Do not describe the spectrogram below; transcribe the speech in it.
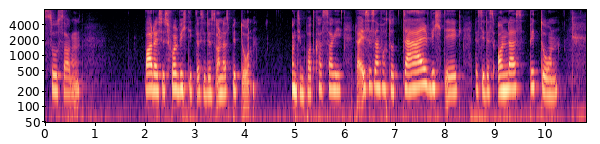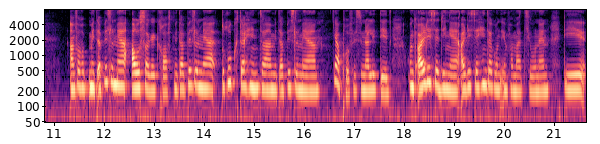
so sagen. Wow, da ist es voll wichtig, dass ich das anders betone. Und im Podcast sage ich, da ist es einfach total wichtig, dass ich das anders betone. Einfach mit ein bisschen mehr Aussagekraft, mit ein bisschen mehr Druck dahinter, mit ein bisschen mehr ja, Professionalität. Und all diese Dinge, all diese Hintergrundinformationen, die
